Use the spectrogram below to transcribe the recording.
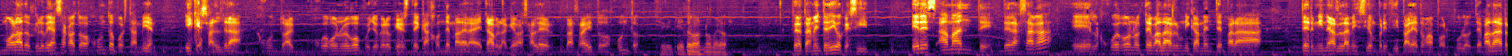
molado que lo hubieran sacado todo junto, pues también. Y que saldrá junto al juego nuevo, pues yo creo que es de cajón de madera de tabla, que va a salir, va a salir todo junto. Sí, tiene todos los números. Pero también te digo que si eres amante de la saga, el juego no te va a dar únicamente para terminar la misión principal y a tomar por culo. Te va a dar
